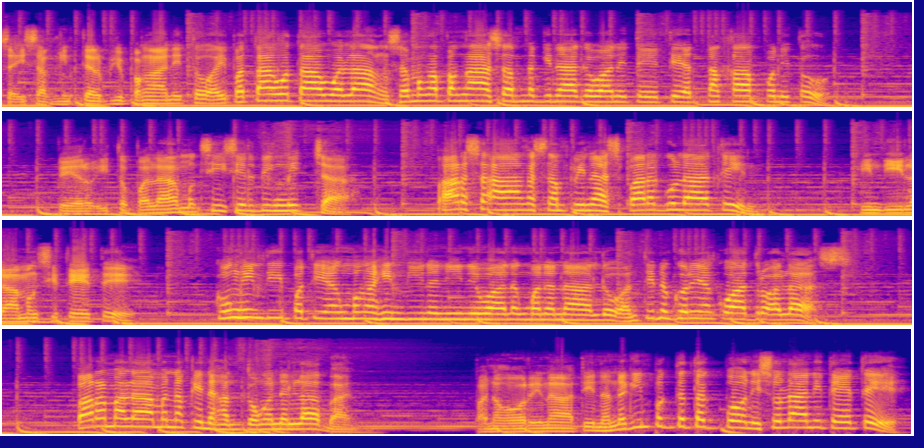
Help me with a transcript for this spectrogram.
Sa isang interview pa nga nito ay patawa-tawa lang sa mga pangasar na ginagawa ni Tete at ng kampo nito. Pero ito pala magsisilbing mitya para sa angas ng Pinas para gulatin. Hindi lamang si Tete, kung hindi pati ang mga hindi naniniwalang mananalo ang tinuguriang kwadro alas. Para malaman ang kinahandungan ng laban, Panoorin natin ang naging pagtatagpo ni Solani Tete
